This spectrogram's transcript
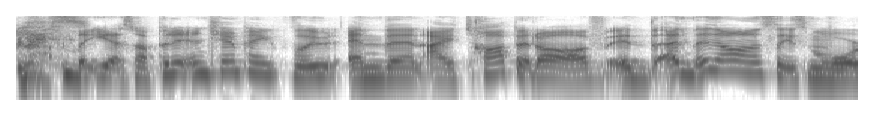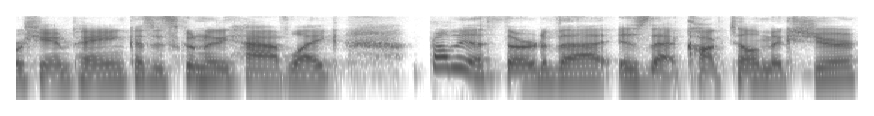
Yes. But yes, I put it in champagne flute, and then I top it off. And, and, honestly, it's more champagne because it's going to have like probably a third of that is that cocktail mixture,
